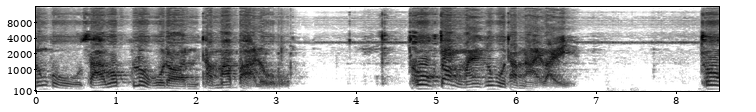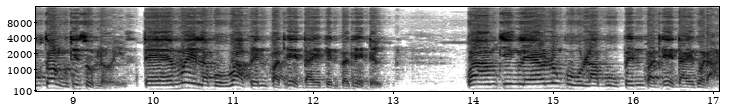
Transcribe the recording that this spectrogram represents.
ลุงปู่สาวกลูกอุดรธรรมป่าโล ถูกต้องไหมลุงปู่ทำนายไว้ ถูกต้องที่สุดเลย แต่ไม่ระบุว่าเป็นประเทศใดเป็นประเทศหนึ่งความจริงแล้วลุงปู่ระบุเป็นประเทศใดก็ได้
